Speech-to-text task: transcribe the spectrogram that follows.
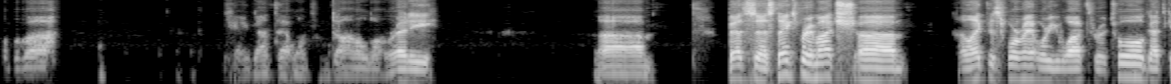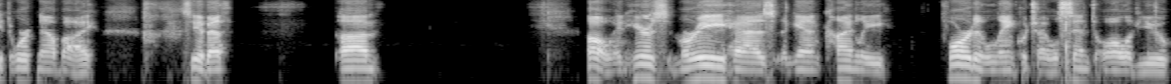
blah, blah, blah. Okay, I got that one from Donald already. Um, Beth says, thanks very much. Um, I like this format where you walk through a tool. Got to get to work now. Bye. See you, Beth. Um, oh, and here's Marie has, again, kindly forwarded a link, which I will send to all of you,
